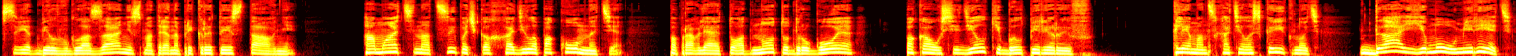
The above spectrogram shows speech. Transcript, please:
Свет бил в глаза, несмотря на прикрытые ставни — а мать на цыпочках ходила по комнате, поправляя то одно, то другое, пока у сиделки был перерыв. Клеманс хотелось крикнуть «Дай ему умереть!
